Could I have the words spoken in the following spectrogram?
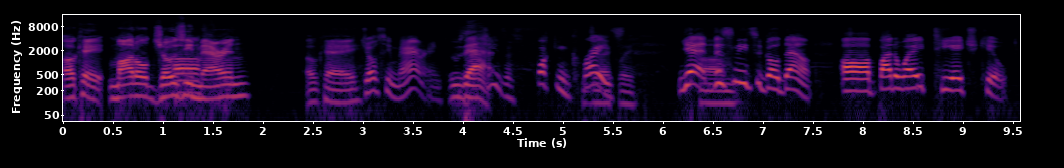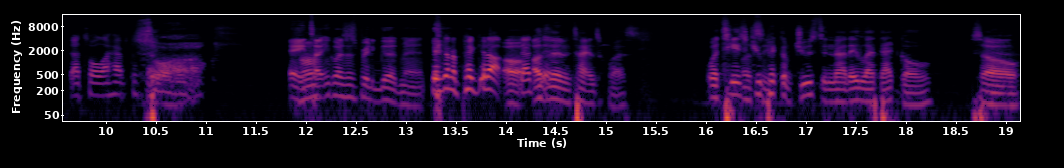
Okay, model Josie Uh, Maran. Okay. Josie Maran. Who's that? Jesus fucking Christ. Exactly. Yeah, this Um, needs to go down. Uh, by the way, THQ. That's all I have to say. Sucks. Hey, Huh? Titan Quest is pretty good, man. They're gonna pick it up. Oh, That's other it. than Titans Quest. Well, Let's THQ see. picked up Juiced and now they let that go. So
